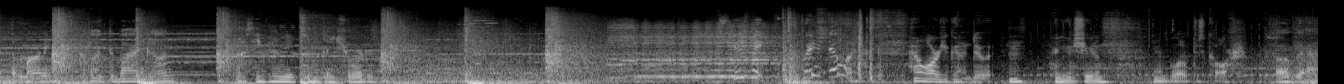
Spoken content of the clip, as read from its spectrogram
Get the money. I'd like to buy a gun. I think I need something shorter. Excuse me. What are you doing? How are you gonna do it? Hmm? Are you gonna shoot him? You're gonna blow up his car. Oh, God.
